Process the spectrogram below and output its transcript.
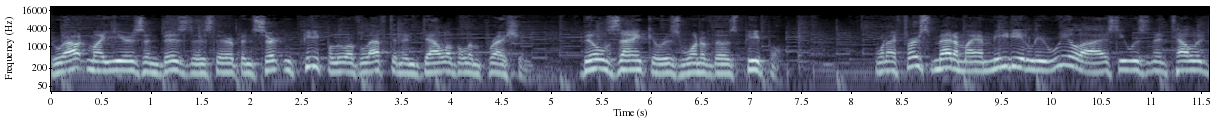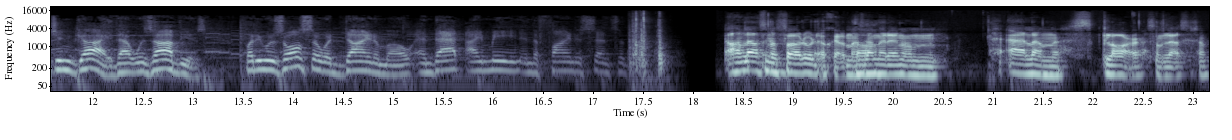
Throughout my years in business, there have been certain people who have left an indelible impression. Bill Zanker is one of those people. When I first met him, I immediately realized he was an intelligent guy. That was obvious. But he was also a dynamo, and that I mean in the finest sense of the Han läser något förord själv, men sen är det någon Alan Sklar som läser sen.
